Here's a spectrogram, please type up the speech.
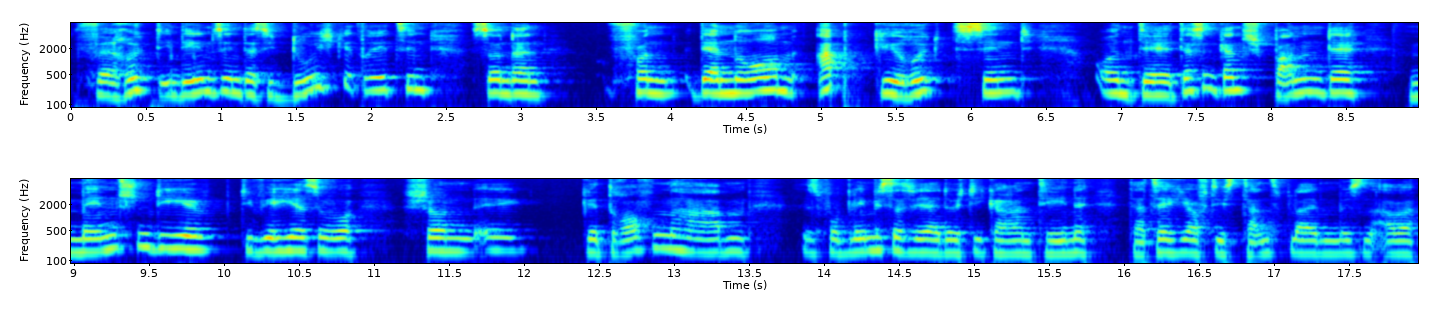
verrückt in dem Sinn, dass sie durchgedreht sind, sondern von der Norm abgerückt sind. Und äh, das sind ganz spannende Menschen, die, die wir hier so schon äh, getroffen haben. Das Problem ist, dass wir ja durch die Quarantäne tatsächlich auf Distanz bleiben müssen, aber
